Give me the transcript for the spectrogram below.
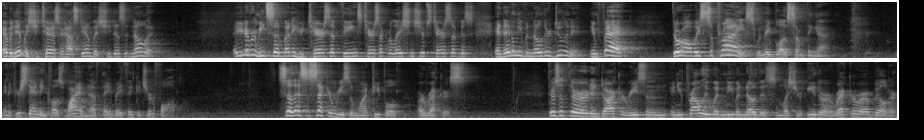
Evidently, she tears her house down, but she doesn't know it. You ever meet somebody who tears up things, tears up relationships, tears up business, and they don't even know they're doing it? In fact, they're always surprised when they blow something up. And if you're standing close by enough, they may think it's your fault. So that's the second reason why people are wreckers. There's a third and darker reason, and you probably wouldn't even know this unless you're either a wrecker or a builder.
